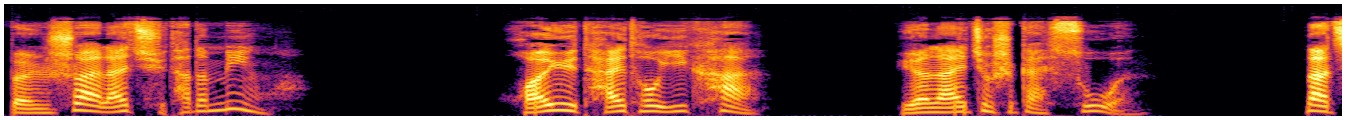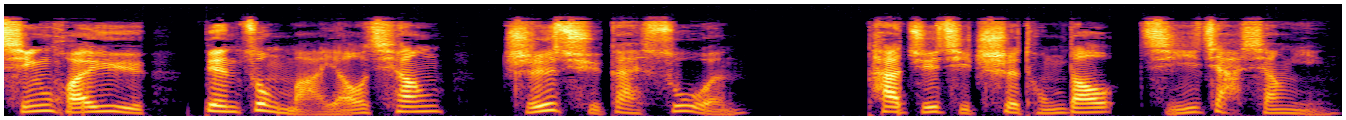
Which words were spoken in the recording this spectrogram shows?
本帅来取他的命了！怀玉抬头一看，原来就是盖苏文。那秦怀玉便纵马摇枪，直取盖苏文。他举起赤铜刀，急驾相迎。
